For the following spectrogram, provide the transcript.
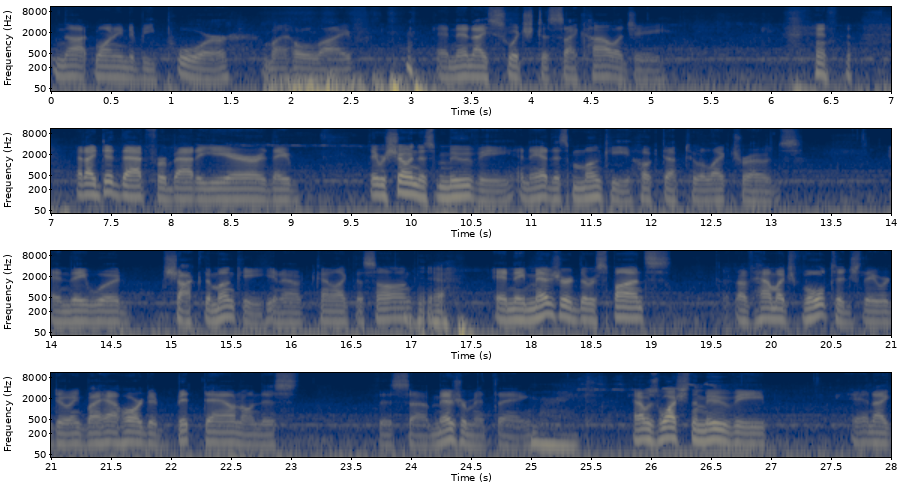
not wanting to be poor my whole life. and then I switched to psychology. and, and I did that for about a year. They, they were showing this movie, and they had this monkey hooked up to electrodes, and they would shock the monkey, you know, kind of like the song Yeah. and they measured the response of how much voltage they were doing by how hard it bit down on this this uh, measurement thing. Right. And I was watching the movie, and I,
